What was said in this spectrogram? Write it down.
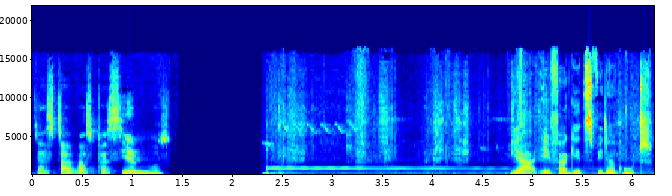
dass da was passieren muss. Ja, Eva geht's wieder gut,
